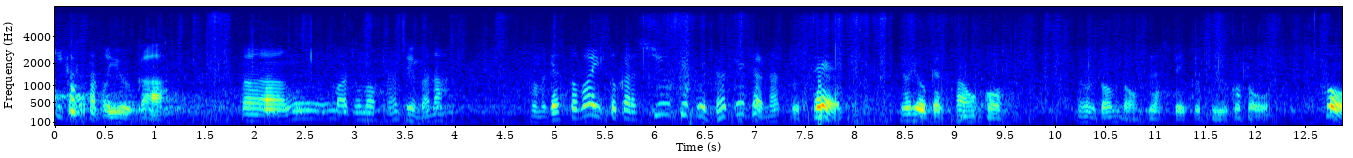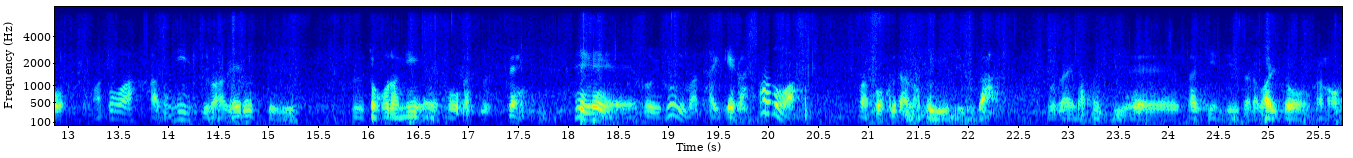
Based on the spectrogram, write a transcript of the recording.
形式化したというか、あまあ、その、なんていうかな、そのゲストバイトから集客だけじゃなくて、よりお客さんをこう、どんどん増やしていくっていうことを、と、あとはあの認知を上げるっていうところにフォーカスして、えー、そういうふうにまあ体系化したのは、まあ、僕だなという自負がございますし、えー、最近で言うたら割と、あの、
